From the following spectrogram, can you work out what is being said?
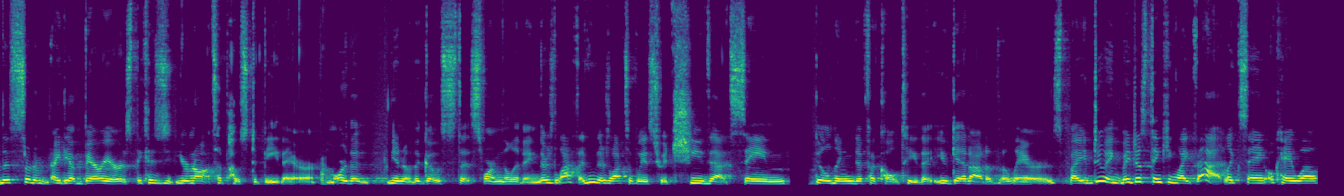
this sort of idea of barriers because you're not supposed to be there, or the you know the ghosts that swarm the living. There's lots. I think there's lots of ways to achieve that same building difficulty that you get out of the layers by doing by just thinking like that like saying okay well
